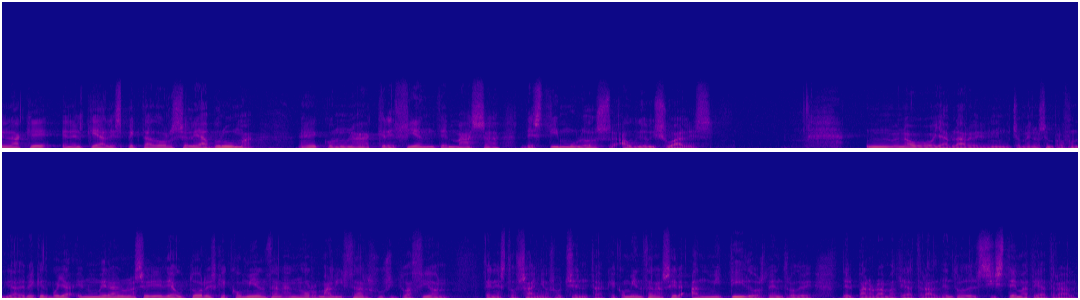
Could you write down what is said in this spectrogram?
en, la que, en el que al espectador se le abruma ¿eh? con una creciente masa de estímulos audiovisuales. Mm, no voy a hablar ni mucho menos en profundidad de Beckett, voy a enumerar una serie de autores que comienzan a normalizar su situación en estos años 80, que comienzan a ser admitidos dentro del panorama teatral, dentro del sistema teatral.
